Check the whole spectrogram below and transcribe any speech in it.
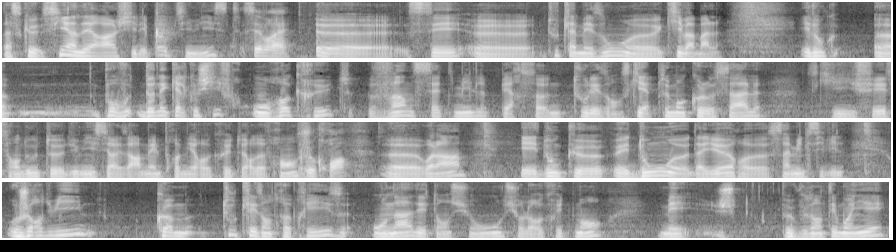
Parce que si un DRH, il n'est pas optimiste, c'est vrai. c'est toute la maison qui va mal. Et donc, euh, pour vous donner quelques chiffres, on recrute 27 000 personnes tous les ans, ce qui est absolument colossal, ce qui fait sans doute du ministère des Armées le premier recruteur de France. Je crois. Euh, voilà. Et, donc, euh, et dont d'ailleurs 5 000 civils. Aujourd'hui, comme toutes les entreprises, on a des tensions sur le recrutement, mais je peux vous en témoigner,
